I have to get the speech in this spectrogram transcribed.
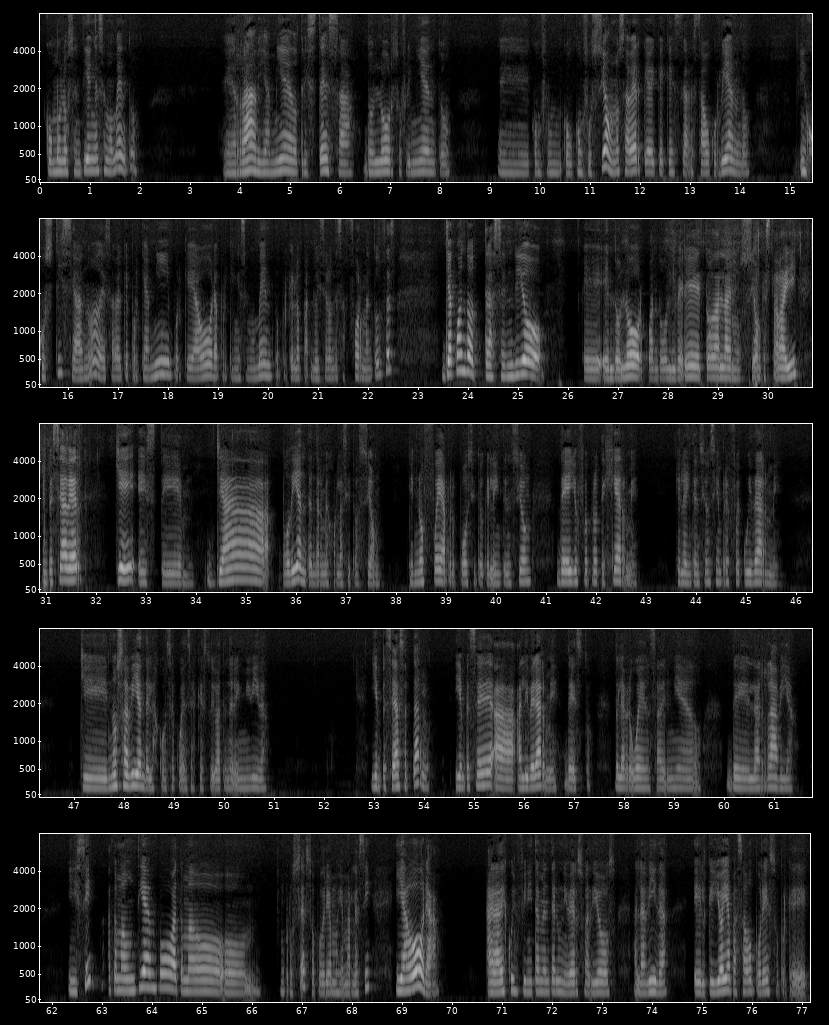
cómo lo sentí en ese momento. Eh, rabia, miedo, tristeza, dolor, sufrimiento, eh, confusión, no saber qué, qué, qué está ocurriendo, injusticia, ¿no? De saber que por qué a mí, por qué ahora, por qué en ese momento, por qué lo, lo hicieron de esa forma. Entonces, ya cuando trascendió eh, el dolor, cuando liberé toda la emoción que estaba ahí, empecé a ver que este, ya podía entender mejor la situación, que no fue a propósito, que la intención de ellos fue protegerme, que la intención siempre fue cuidarme, que no sabían de las consecuencias que esto iba a tener en mi vida. Y empecé a aceptarlo y empecé a, liberarme de esto, de la vergüenza, del miedo, de la rabia. Y sí, ha tomado un tiempo, ha tomado um, un proceso, podríamos llamarle así. Y ahora agradezco infinitamente al universo, a Dios, a la vida, el que yo haya pasado por eso, porque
